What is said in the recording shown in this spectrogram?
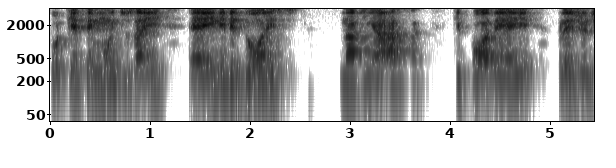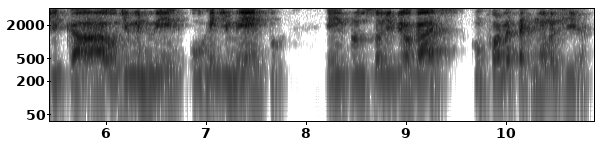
porque tem muitos aí é, inibidores na vinhaça que podem aí prejudicar ou diminuir o rendimento em produção de biogás, conforme a tecnologia.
